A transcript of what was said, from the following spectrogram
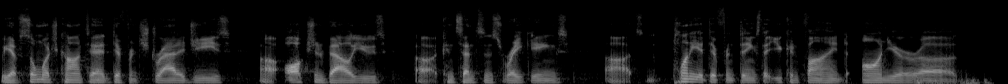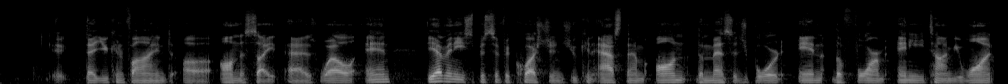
we have so much content, different strategies, uh, auction values, uh, consensus rankings, uh, plenty of different things that you can find on your uh, that you can find uh, on the site as well. And if you have any specific questions, you can ask them on the message board in the forum anytime you want.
